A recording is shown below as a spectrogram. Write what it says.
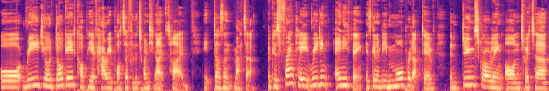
or read your dogged copy of Harry Potter for the 29th time. It doesn't matter. Because frankly, reading anything is going to be more productive than doom scrolling on Twitter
